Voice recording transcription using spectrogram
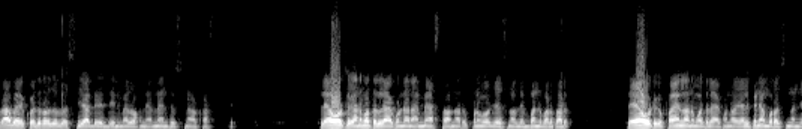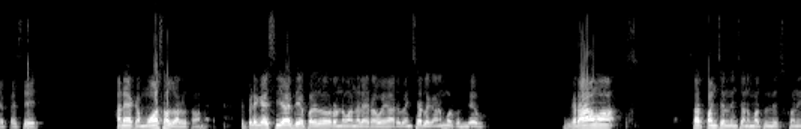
రాబోయే కొద్ది రోజుల్లో సిఆర్డీ దీని మీద ఒక నిర్ణయం తీసుకునే అవకాశం ఉంది. లేఅవుట్లకు అనుమతులు లేకుండా అమ్మేస్తూ ఉన్నారు. కొనుగోలు చేసిన వాళ్ళు ఇబ్బంది పడతారు. లేఅవుట్కి ఫైనల్ అనుమతి లేకుండా ఎల్పి నెంబర్ వచ్చిందని చెప్పేసి అనేక మోసాలు జరుగుతూ ఉన్నాయి. ఇప్పటికే సిఆర్డీఏ పరిధిలో రెండు వందల ఇరవై ఆరు వెంచర్లకు అనుమతులు లేవు. గ్రామ సర్పంచుల నుంచి అనుమతులు తీసుకొని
